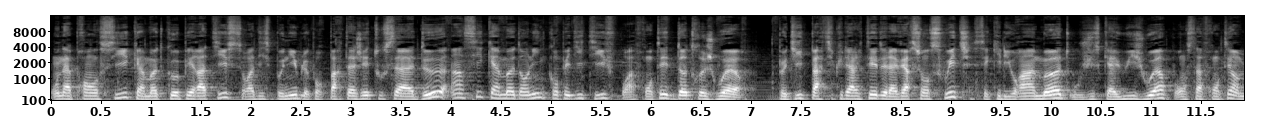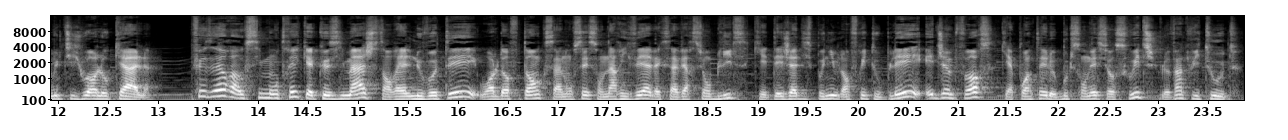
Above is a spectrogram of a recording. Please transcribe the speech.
On apprend aussi qu'un mode coopératif sera disponible pour partager tout ça à deux, ainsi qu'un mode en ligne compétitif pour affronter d'autres joueurs. Petite particularité de la version Switch, c'est qu'il y aura un mode où jusqu'à 8 joueurs pourront s'affronter en multijoueur local. Feather a aussi montré quelques images sans réelle nouveauté, World of Tanks a annoncé son arrivée avec sa version Blitz qui est déjà disponible en free-to-play, et Jump Force qui a pointé le bout de son nez sur Switch le 28 août.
